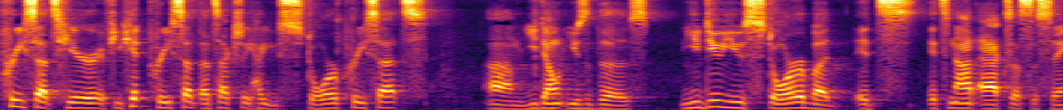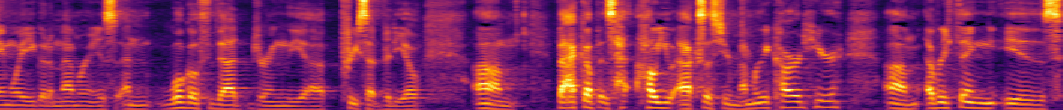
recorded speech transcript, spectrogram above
presets here. If you hit preset, that's actually how you store presets. Um, you don't use the you do use store, but it's it's not accessed the same way you go to memories, and we'll go through that during the uh, preset video. Um, backup is how you access your memory card here. Um, everything is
